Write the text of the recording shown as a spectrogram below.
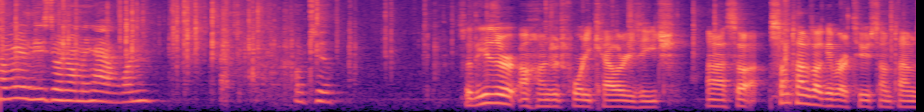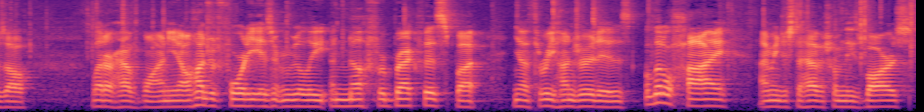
How many of these do I normally have? One or two? So these are 140 calories each. Uh, so sometimes I'll give her two, sometimes I'll let her have one. You know, 140 isn't really enough for breakfast, but you know, 300 is a little high. I mean, just to have it from these bars.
